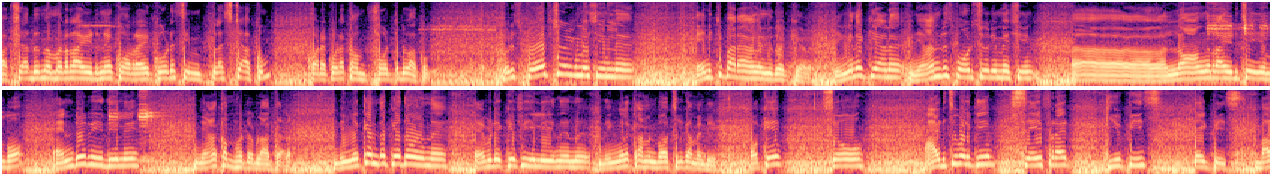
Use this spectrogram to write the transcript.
പക്ഷെ അത് നമ്മുടെ റൈഡിനെ കുറേ കൂടെ സിംപ്ലസ്റ്റ് ആക്കും കുറേ കൂടെ കംഫർട്ടബിൾ ആക്കും. ഒരു സ്പോർട്സ് ടൂറിംഗ് മെഷീനിൽ എനിക്ക് പറയാനുള്ളത് ഇതൊക്കെയാണ്. ഇങ്ങനെയൊക്കെയാണ് ഞാനൊരു sports touring machine long ride ചെയ്യുമ്പോൾ എന്റെ ഒരു രീതിയിൽ ഞാൻ കംഫർട്ടബിൾ ആക്കാറ്. നിങ്ങൾക്ക് എന്തൊക്കെയാണ് തോന്നുന്നത് എവിടെയൊക്കെ ഫീൽ ചെയ്യുന്നതെന്ന് നിങ്ങൾ കമന്റ് ബോക്സിൽ കമന്റ് ചെയ്യും. ഓക്കെ സോ അടിച്ചു പൊളിക്കുകയും safe ride keep peace take peace bye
